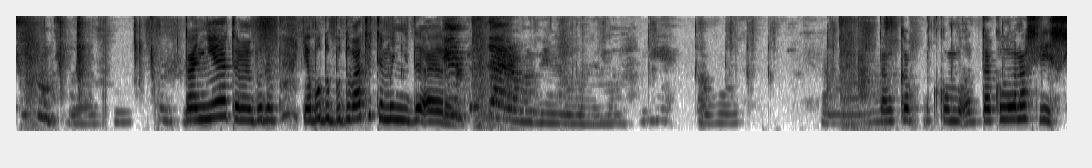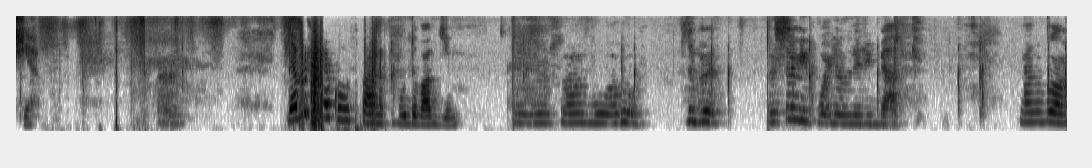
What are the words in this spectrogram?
чуть-чуть лишу. Та ні, та ми будемо. Я буду будувати, ти мені І дерево. дерева вільного нема. А вот. Там та коли у нас ліс є. Добре, що я коло спавна побудував дім. Ну, слава Богу. Забы, вы сами поняли, ребятки. Надо було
